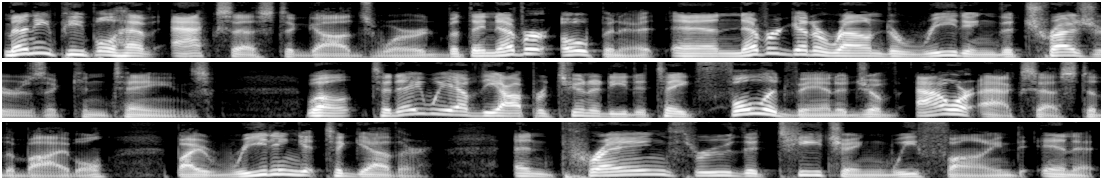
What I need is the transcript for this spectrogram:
Many people have access to God's Word, but they never open it and never get around to reading the treasures it contains. Well, today we have the opportunity to take full advantage of our access to the Bible by reading it together and praying through the teaching we find in it.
